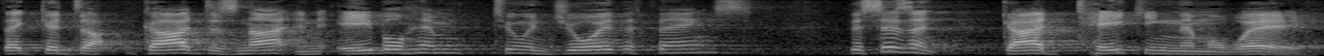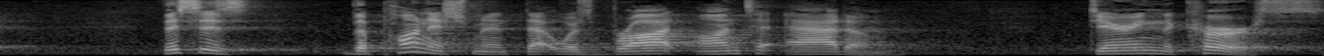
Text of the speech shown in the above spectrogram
that God does not enable him to enjoy the things, this isn't God taking them away. This is the punishment that was brought onto Adam during the curse.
